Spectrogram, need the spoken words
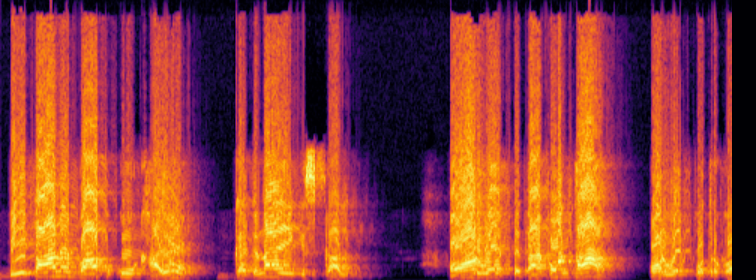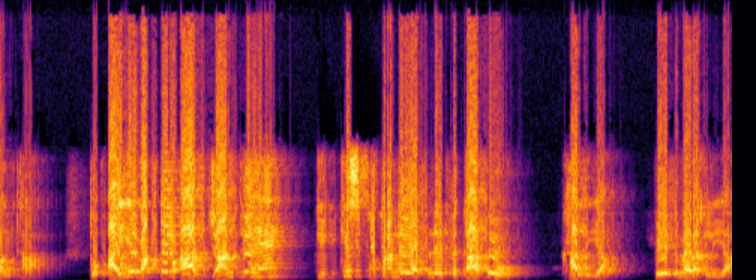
बेटा ने बाप को खायो घटनाएँ किस काल की? और वह पिता कौन था? और वह पुत्र कौन था? तो आइए भक्तों, आज जानते हैं कि किस पुत्र ने अपने पिता को खा लिया, पेट में रख लिया।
